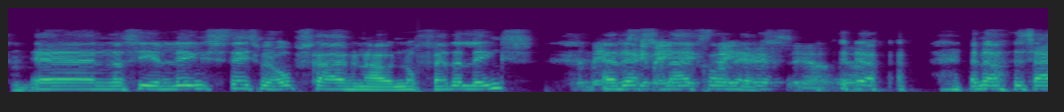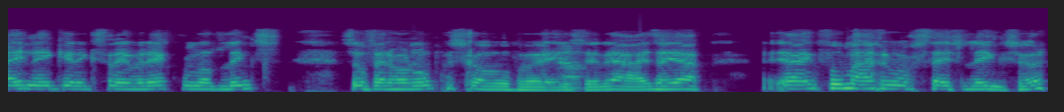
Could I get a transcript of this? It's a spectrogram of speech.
Hm. En dan zie je links steeds meer opschuiven, nou nog verder links. En rechts blijft gewoon rechts. Ja. En dan hij in één keer extreem rechts, omdat links zo ver gewoon opgeschoven is. En ja, hij zei ja, ja, ik voel me eigenlijk nog steeds links hoor.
